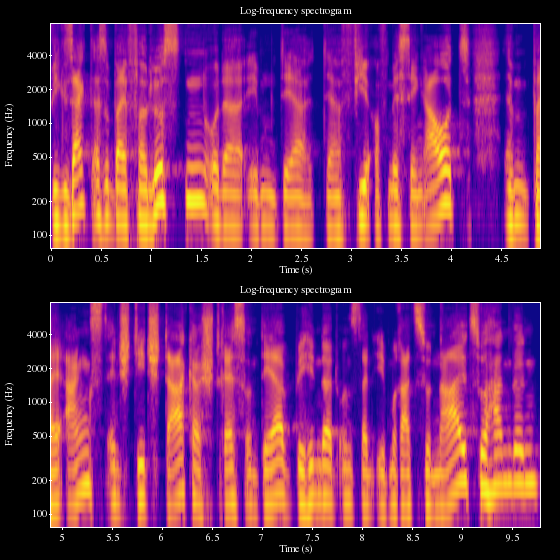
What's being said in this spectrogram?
wie gesagt, also bei Verlusten oder eben der, der Fear of Missing Out, ähm, bei Angst entsteht starker Stress und der behindert uns dann eben rational zu handeln,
